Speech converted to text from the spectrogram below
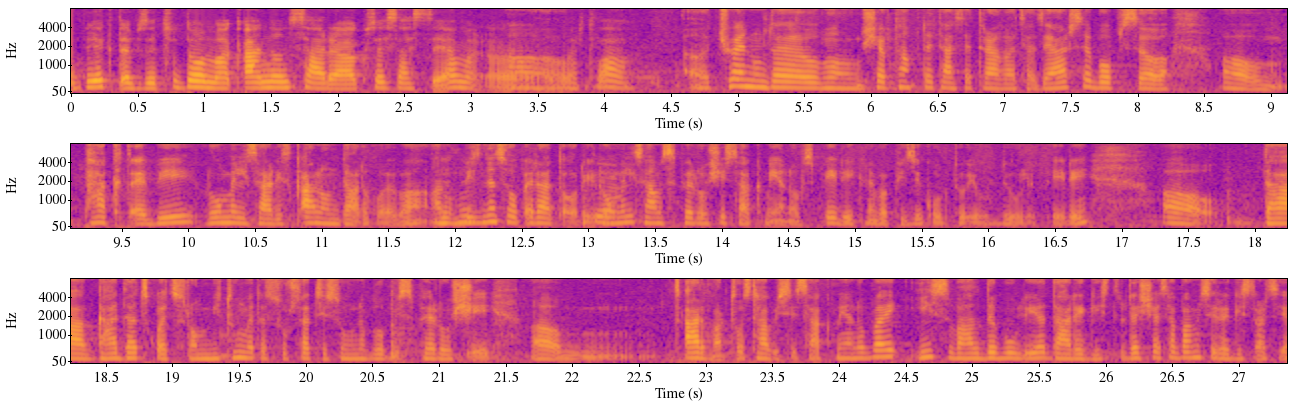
ობიექტებზე წვდომა კანონს არა აქვს ეს ასეა მართლა? ჩვენ უნდა შევთანხმდეთ ასეთ რაღაცაზე. არსებობს ფაქტები, რომელიც არის კანონდარღვევა, ანუ ბიზნეს ოპერატორი, რომელიც ამ სფეროში საქმიანობს, პირი იქნება ფიზიკური თუ იურიდიული პირი. და გადაწყვეტს რომ მით უმეტეს სურსათის უნებლობის სფეროში წარმართოს თავისი საქმიანობა, ის ვალდებულია დარეგისტრირდეს, შესაბამისი რეგისტრაცია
